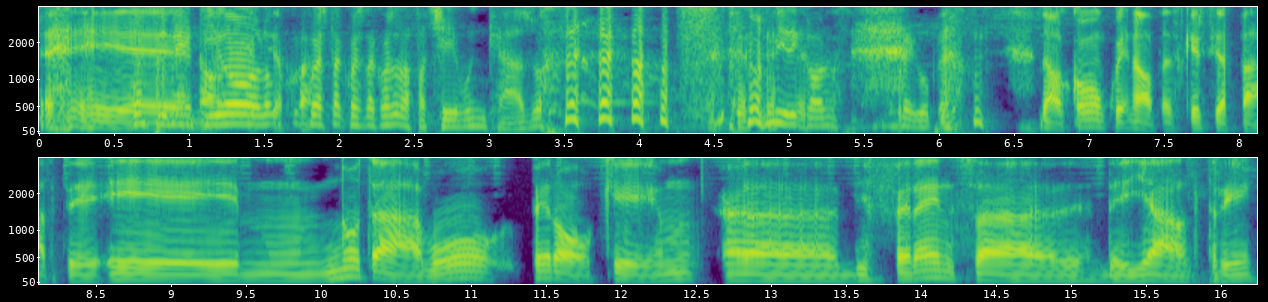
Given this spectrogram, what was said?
E, Complimenti, no, io lo- questa, questa cosa la facevo in caso. non mi ricordo. Prego, prego. No, comunque, no, scherzi a parte, e, mh, notavo però che mh, a differenza degli altri,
